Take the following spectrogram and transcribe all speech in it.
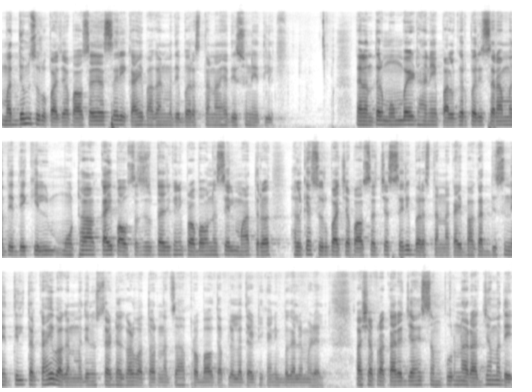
मध्यम स्वरूपाच्या पावसाच्या सरी काही भागांमध्ये बरसताना ह्या दिसून येतील. त्यानंतर मुंबई ठाणे पालघर परिसरामध्ये देखील मोठा काही पावसाचा त्या ठिकाणी प्रभाव नसेल मात्र हलक्या स्वरूपाच्या पावसाच्या सरी बरसताना काही भागात दिसून येतील तर काही भागांमध्ये नुसता ढगाळ वातावरणाचा हा प्रभाव आपल्याला त्या ठिकाणी बघायला मिळेल. अशा प्रकारे जे आहे संपूर्ण राज्यामध्ये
